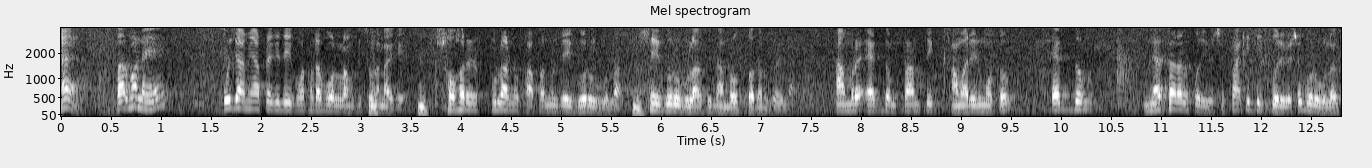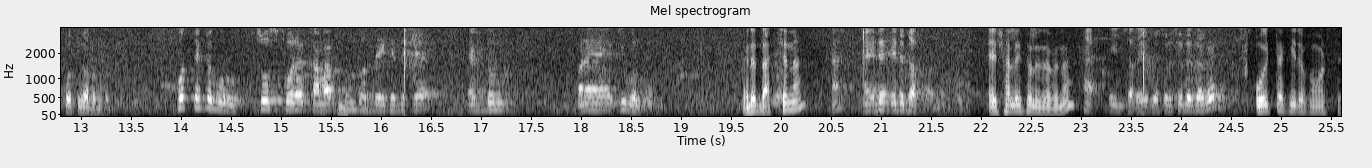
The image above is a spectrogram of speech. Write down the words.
হ্যাঁ তার মানে ওই যে আমি আপনাকে যে কথাটা বললাম কিছুক্ষণ আগে শহরের ফুলানো ফাঁপানো যে গরুগুলা সেই গরুগুলা কিন্তু আমরা উৎপাদন করি না। আমরা একদম প্রান্তিক খামারির মতো একদম ন্যাচারাল পরিবেশে প্রাকৃতিক পরিবেশে গরুগুলা প্রতিপালন করতেছি। প্রত্যেকটা গরু চোস করে কালার সুন্দর দেখে দেখে একদম মানে কি বলব? এটা যাচ্ছে না? হ্যাঁ হ্যাঁ, এটা এটা যাত্রা এই সালেই চলে যাবে না? হ্যাঁ ইনশাল্লাহ এই বছরে চলে যাবে। ওইটা কি রকম আসছে?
